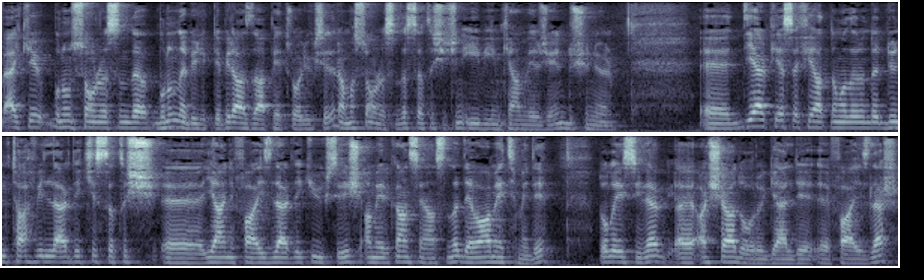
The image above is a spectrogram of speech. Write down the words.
Belki bunun sonrasında bununla birlikte biraz daha petrol yükselir ama sonrasında satış için iyi bir imkan vereceğini düşünüyorum. Ee, diğer piyasa fiyatlamalarında dün tahvillerdeki satış e, yani faizlerdeki yükseliş Amerikan seansında devam etmedi. Dolayısıyla e, aşağı doğru geldi e, faizler.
